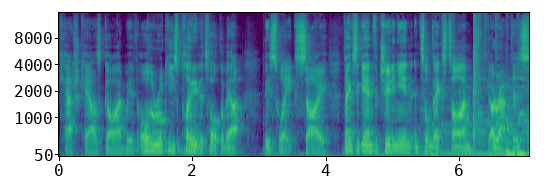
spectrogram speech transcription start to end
Cash Cows guide with all the rookies. Plenty to talk about this week. So thanks again for tuning in. Until next time, go Raptors.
